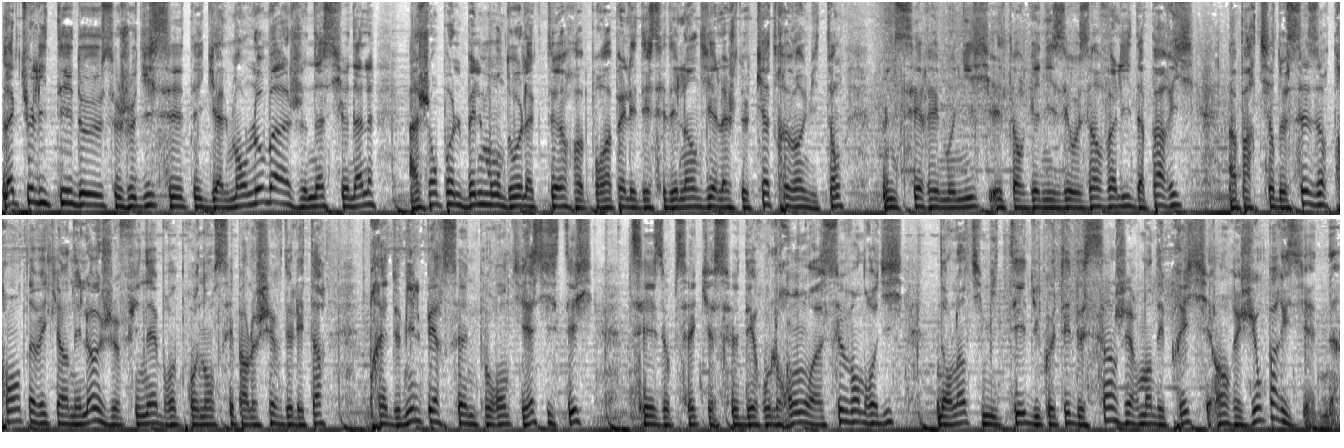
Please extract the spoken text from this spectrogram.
L'actualité de ce jeudi, c'est également l'hommage national à Jean-Paul Belmondo. L'acteur, pour rappel, est décédé lundi à l'âge de 88 ans. Une cérémonie est organisée aux Invalides à Paris à partir de 16h30 avec un éloge funèbre prononcé par le chef de l'État. Près de 1000 personnes pourront y assister. Ces obsèques se dérouleront ce vendredi dans l'intimité du côté de Saint-Germain-des-Prés en région parisienne.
